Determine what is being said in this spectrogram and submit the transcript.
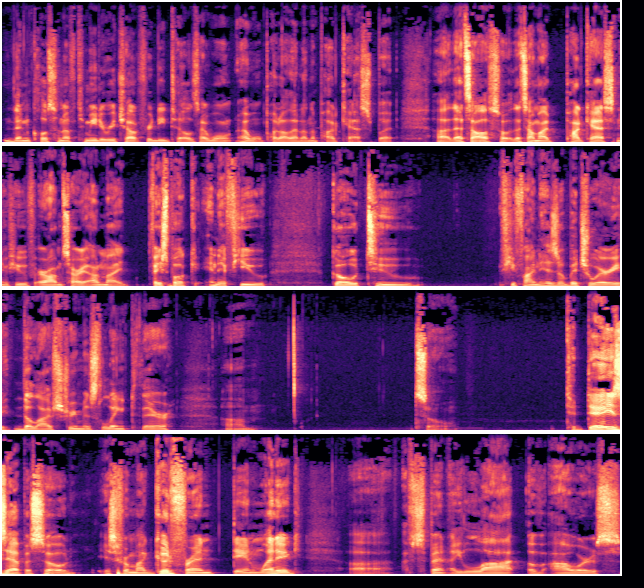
then close enough to me to reach out for details. I won't I won't put all that on the podcast, but uh, that's also that's on my podcast and if you or I'm sorry on my Facebook and if you go to if you find his obituary, the live stream is linked there. Um, so today's episode is from my good friend Dan Wenig. Uh, I've spent a lot of hours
